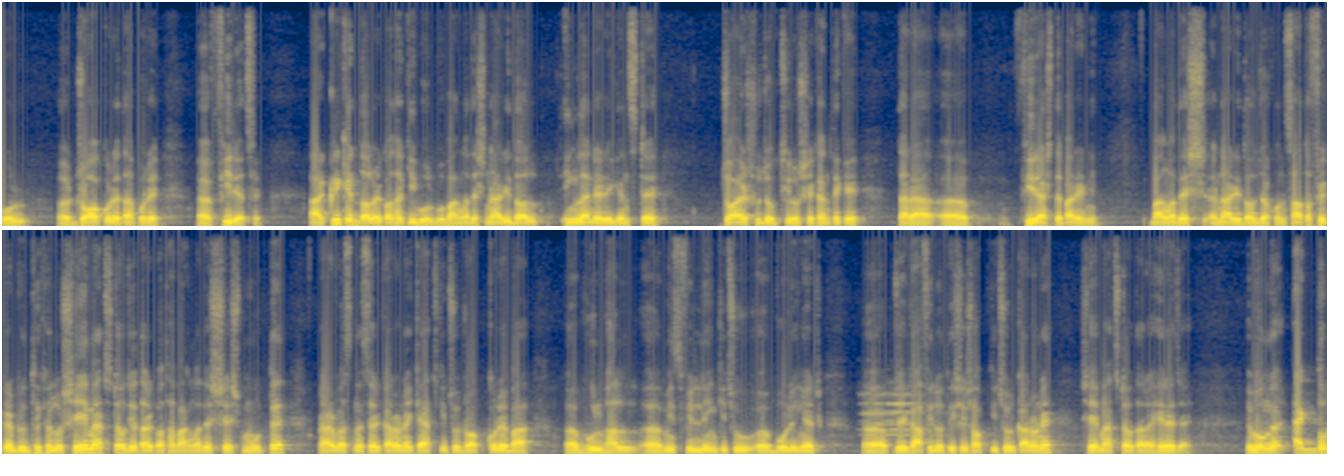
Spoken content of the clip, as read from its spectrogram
গোল ড্র করে তারপরে ফিরেছে। আর ক্রিকেট দলের কথা কি বলব? বাংলাদেশ নারী দল ইংল্যান্ডের এগেনস্টে জয়ের সুযোগ ছিল, সেখান থেকে তারা ফিরে আসতে পারেনি। বাংলাদেশ নারী দল যখন সাউথ আফ্রিকার বিরুদ্ধে খেললো, সেই ম্যাচটাও জেতার কথা বাংলাদেশ শেষ মুহূর্তে নার্ভাসনেসের কারণে ক্যাচ কিছু ড্রপ করে বা ভুলভাল মিসফিল্ডিং, কিছু বোলিংয়ের যে গাফিলতি, সে সব কিছুর কারণে সেই ম্যাচটাও তারা হেরে যায়। এবং একদম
